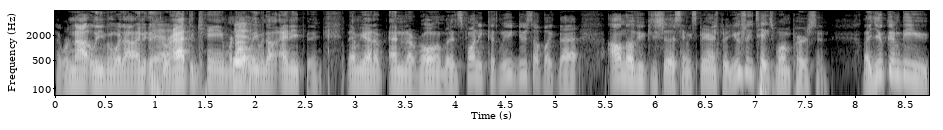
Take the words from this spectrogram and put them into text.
like we're not leaving without anything. Yeah. We're at the game. We're Yeah. not leaving without anything." Then we ended up, ended up rolling. But it's funny because when you do stuff like that, I don't know if you can share the same experience, but it usually takes one person. Like you can be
